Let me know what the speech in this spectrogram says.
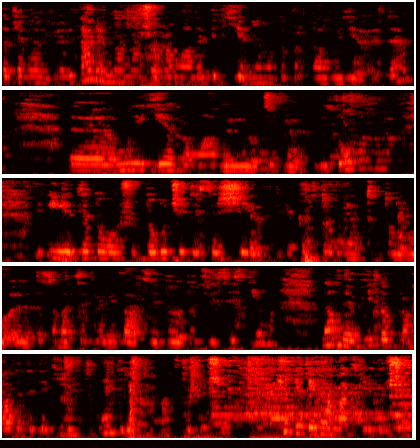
Тетяна Віталівна, наша громада під'єднана до порталу ЄЕД. Е, Ми є громадою цифровізованою, і для того, щоб долучитися ще як інструмент до е, та саме цифровізації до, до цієї системи, нам необхідно впровадити такі інструменти, як громадський бюджет. Що таке громадський бюджет?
